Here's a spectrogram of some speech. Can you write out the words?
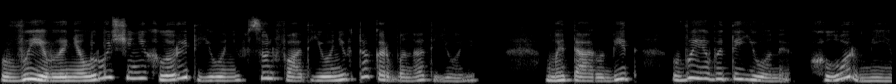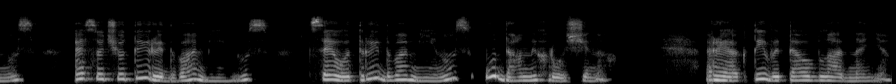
виявлення у розчині хлорид йонів, сульфат йонів та карбонат йонів. Мета робіт виявити йони хлор мінус, СО4 2 мінус, СО3 2 мінус у даних розчинах. Реактиви та обладнання.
